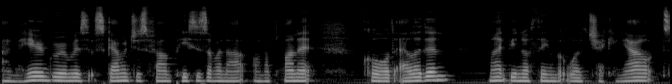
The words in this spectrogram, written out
I'm hearing rumors that scavengers found pieces of an Ark on a planet called Elaaden. Might be nothing but worth checking out.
